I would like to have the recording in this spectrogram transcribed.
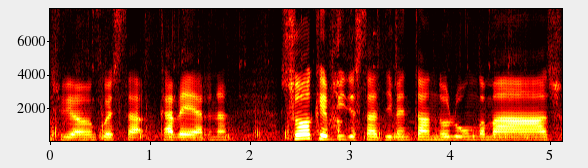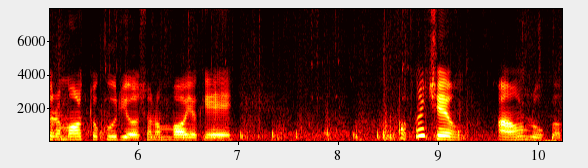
Ci vediamo in questa caverna. So che il video sta diventando lungo, ma sono molto curioso, non voglio che... Oh, qui c'è un... Ah, un lupo.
